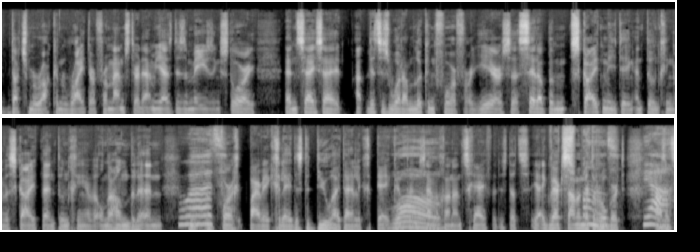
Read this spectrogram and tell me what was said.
Dutch Moroccan writer from Amsterdam. He has this amazing story. En zij zei, "Ah, this is what I'm looking for for years. Uh, set up a Skype meeting. En toen gingen we skypen en toen gingen we onderhandelen. En vorig paar weken geleden is de deal uiteindelijk getekend. En zijn we gewoon aan het schrijven. Dus dat is, ja, ik werk samen met. Robert Ja. aan, het,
